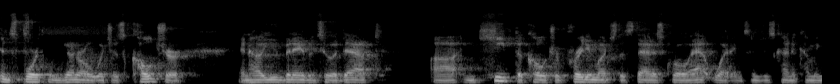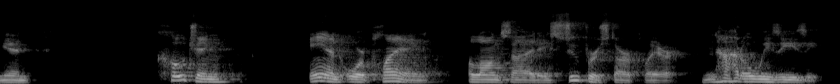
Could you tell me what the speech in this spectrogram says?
in sports in general, which is culture, and how you've been able to adapt uh, and keep the culture pretty much the status quo at weddings and just kind of coming in. Coaching and or playing alongside a superstar player, not always easy.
